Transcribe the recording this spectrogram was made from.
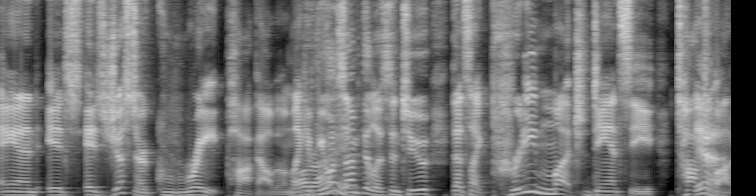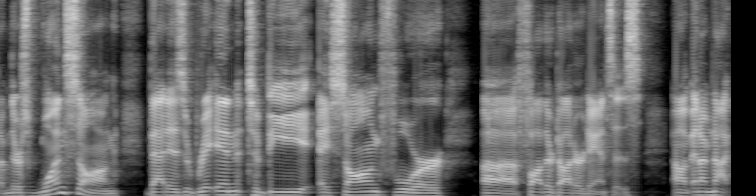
and it's it's just a great pop album. Like if you want something to listen to that's like pretty much dancey top Yeah. to bottom. There's one song that is written to be a song for uh father daughter dances. Um, and I'm not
